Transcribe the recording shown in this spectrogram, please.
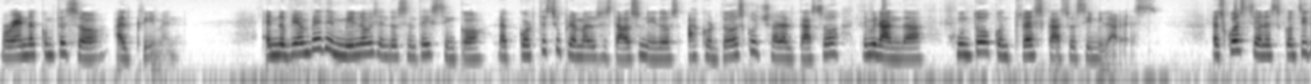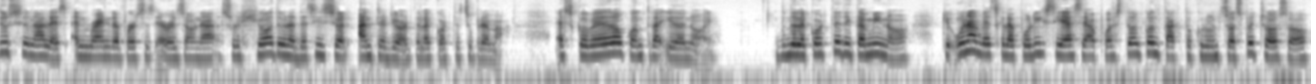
Miranda confesó al crimen. En noviembre de 1965, la Corte Suprema de los Estados Unidos acordó escuchar el caso de Miranda junto con tres casos similares. Las cuestiones constitucionales en Miranda vs. Arizona surgió de una decisión anterior de la Corte Suprema, Escobedo contra Illinois, donde la Corte dictaminó que una vez que la policía se ha puesto en contacto con un sospechoso,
